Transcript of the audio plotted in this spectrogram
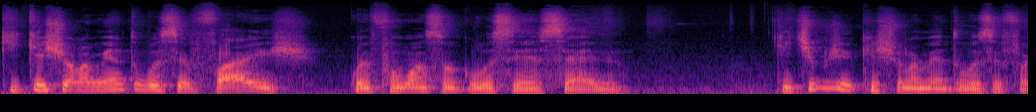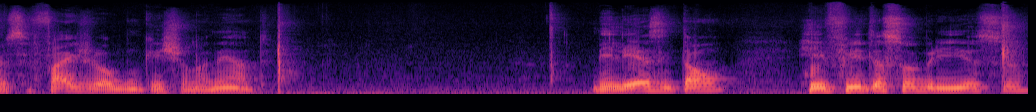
Que questionamento você faz com a informação que você recebe? Que tipo de questionamento você faz? Você faz algum questionamento? Beleza? Então, reflita sobre isso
